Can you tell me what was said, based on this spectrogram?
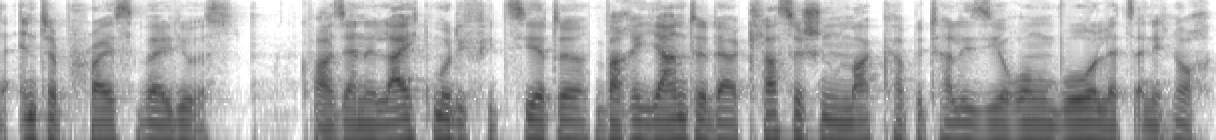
Der Enterprise Value ist quasi eine leicht modifizierte Variante der klassischen Marktkapitalisierung, wo letztendlich noch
